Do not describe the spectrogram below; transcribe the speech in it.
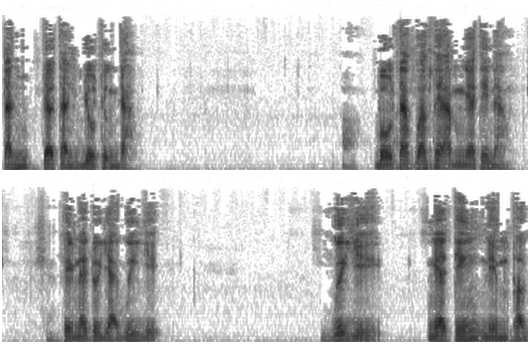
Tánh trở thành vô thượng đạo. Bồ tát quán thế âm nghe thế nào? Hiện nay tôi dạy quý vị. Quý vị nghe tiếng niệm phật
